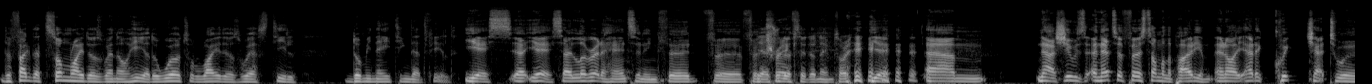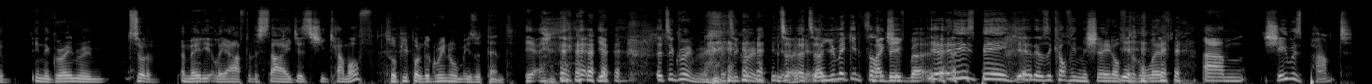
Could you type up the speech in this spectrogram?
the fact that some riders were not here. The world tour riders were still dominating that field. yes, uh, yeah. So Lauretta Hanson in third for for yeah, I have said her name. Sorry. yeah. Um, no, she was, and that's her first time on the podium. And I had a quick chat to her in the green room, sort of immediately after the stage as she come off. so people, the green room is a tent. Yeah, yeah. It's a green room. It's a green. Room. It's Yeah, a, okay. it's Now a you make it sound big, but yeah, it is big. Yeah, there was a coffee machine off to the Yeah. left. Um, she was pumped.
